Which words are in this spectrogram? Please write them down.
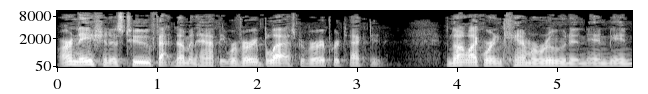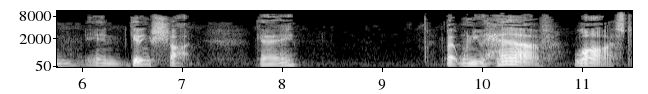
Our nation is too fat, dumb, and happy. We're very blessed. We're very protected. It's not like we're in Cameroon and, and, and, and getting shot. Okay? But when you have lost,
